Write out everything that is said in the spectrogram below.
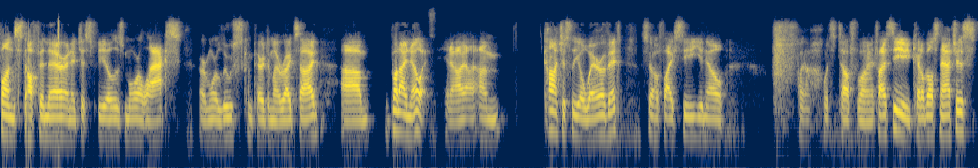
fun stuff in there, and it just feels more lax or more loose compared to my right side. Um, but I know it. You know, I, I'm consciously aware of it. So if I see, you know, what's a tough one? If I see kettlebell snatches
